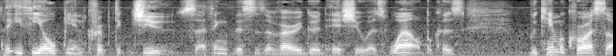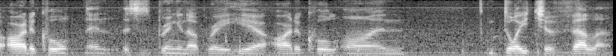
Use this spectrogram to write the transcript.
the Ethiopian cryptic Jews. I think this is a very good issue as well because we came across an article, and this is bringing up right here, article on Deutsche Welle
